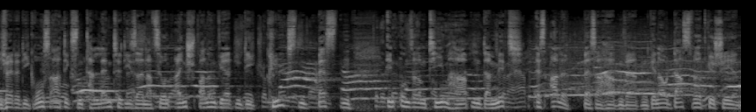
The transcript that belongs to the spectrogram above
Ich werde die großartigsten Talente dieser Nation einspannen, werden die klügsten, besten in unserem Team haben, damit es alle besser haben werden. Genau das wird geschehen.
